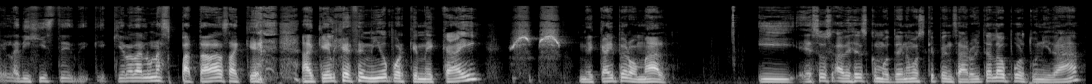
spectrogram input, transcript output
Hijo, la dijiste que quiero darle unas patadas a aquel, a aquel jefe mío porque me cae, me cae pero mal. Y eso es a veces como tenemos que pensar, ahorita la oportunidad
